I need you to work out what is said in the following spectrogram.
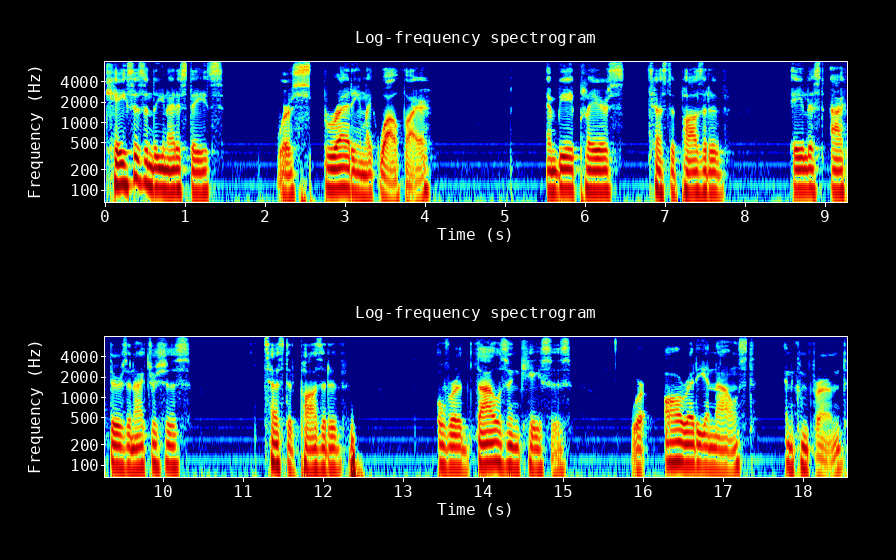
cases in the United States were spreading like wildfire. NBA players tested positive, A list actors and actresses tested positive. Over a thousand cases were already announced and confirmed,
